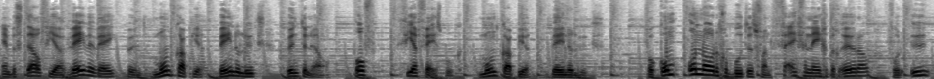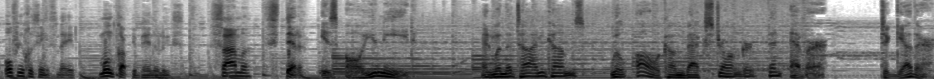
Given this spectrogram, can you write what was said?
en bestel via www.mondkapjebenelux.nl of via Facebook Mondkapje Benelux. Voorkom onnodige boetes van 95 euro voor u of uw gezinsleden. Mondkapje Benelux. Samen sterren. is all you need. And when the time comes, we'll all come back stronger than ever. Together.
